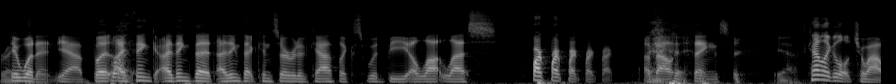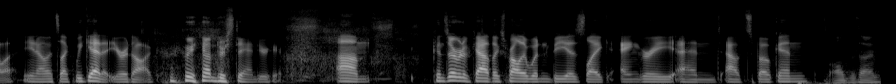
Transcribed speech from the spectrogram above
right It wouldn't, yeah. But, I think I think that I think that conservative Catholics would be a lot less bark bark bark bark bark about things. yeah It's kind of like a little chihuahua, you know. It's like we get it, you're a dog. we understand you're here. Um, conservative Catholics probably wouldn't be as like angry and outspoken all the time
